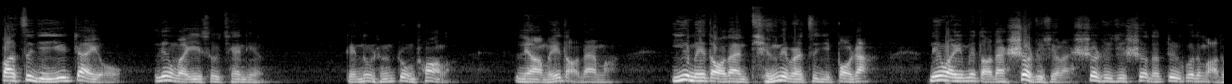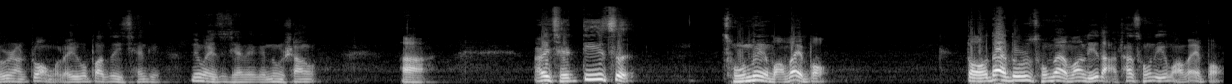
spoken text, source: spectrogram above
把自己一个战友另外一艘潜艇给弄成重创了，两枚导弹嘛，一枚导弹艇里边自己爆炸，另外一枚导弹射出去了，射出去射到对过的码头上撞过来以后，把自己潜艇另外一艘潜艇给弄伤了，啊，而且第一次从内往外爆。导弹都是从外往里打，它从里往外爆，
